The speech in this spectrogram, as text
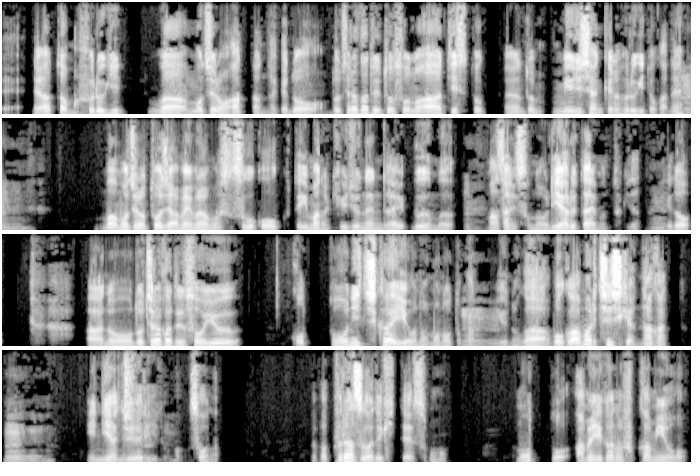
て、で、あとはまあ古着はもちろんあったんだけど、どちらかというとそのアーティスト、えーとミュージシャン系の古着とかね、うん。まあもちろん当時アメ村もすごく多くて、今の90年代ブーム、うんまさにそのリアルタイムの時だったんだけど、あの、どちらかというとそういう骨董に近いようなものとかっていうのが、僕はあまり知識がなかった。うんうん。インディアンジュエリーとかもそうなの。やっぱプラスができて、その、もっとアメリカの深みを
